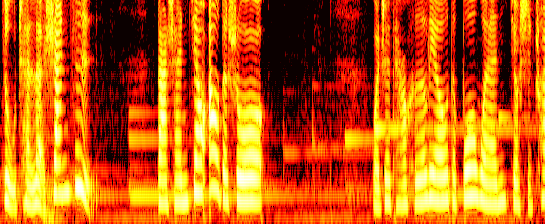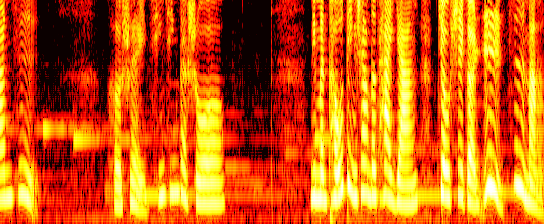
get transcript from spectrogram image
组成了“山”字，大山骄傲地说：“我这条河流的波纹就是‘川’字。”河水轻轻地说：“你们头顶上的太阳就是个‘日’字嘛。”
